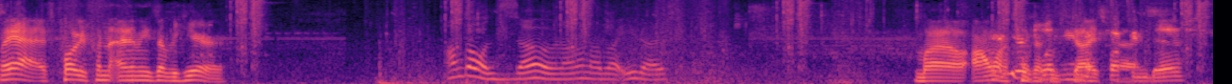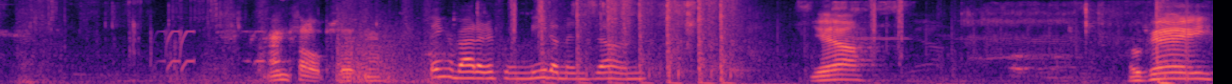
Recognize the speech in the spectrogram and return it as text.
Oh, yeah, it's probably from the enemies over here. I'm going zone. I don't know about you guys. Well, I want to pick up these guys fucking first. death. I'm so upset now. Think about it if we meet him in zone. Yeah. Okay.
